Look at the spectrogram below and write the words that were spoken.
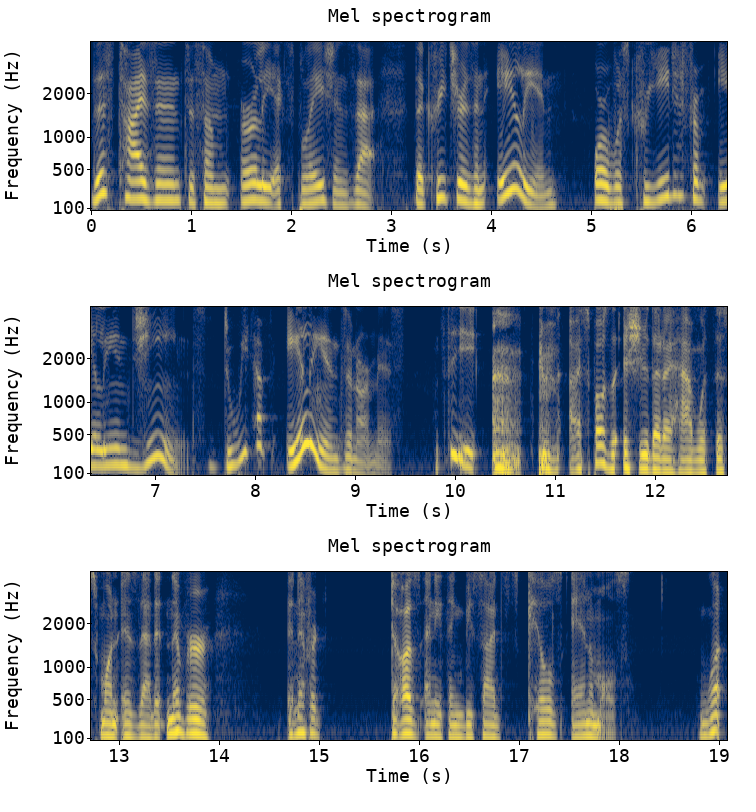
This ties into some early explanations that the creature is an alien or was created from alien genes. Do we have aliens in our midst? The I suppose the issue that I have with this one is that it never it never does anything besides kills animals. What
